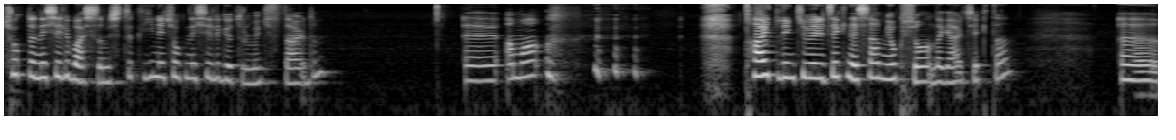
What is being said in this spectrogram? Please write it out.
Çok da neşeli başlamıştık. Yine çok neşeli götürmek isterdim. Ee, ama tight linki verecek neşem yok şu anda gerçekten. Ee,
